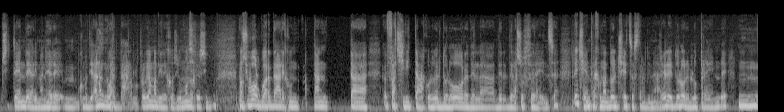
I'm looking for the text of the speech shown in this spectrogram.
si tende a rimanere, mm, come dire, a non guardarlo, proviamo a dire così, un mondo che si, non si vuole guardare con tanto tanta facilità, quello del dolore, della, del, della sofferenza, lei c'entra con una dolcezza straordinaria, lei il dolore lo prende mh, mm,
